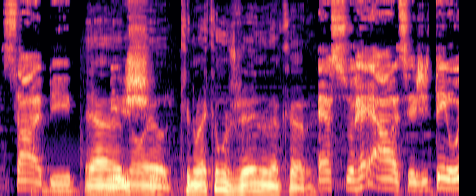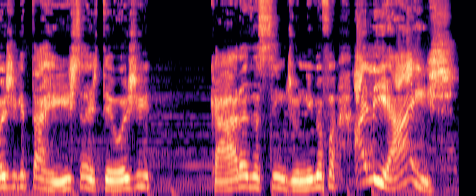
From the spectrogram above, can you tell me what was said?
Sabe? É, não, é, que não é que é um gênio, né, cara? É surreal. Assim, a gente tem hoje guitarristas, a gente tem hoje caras, assim, de um nível. Aliás,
